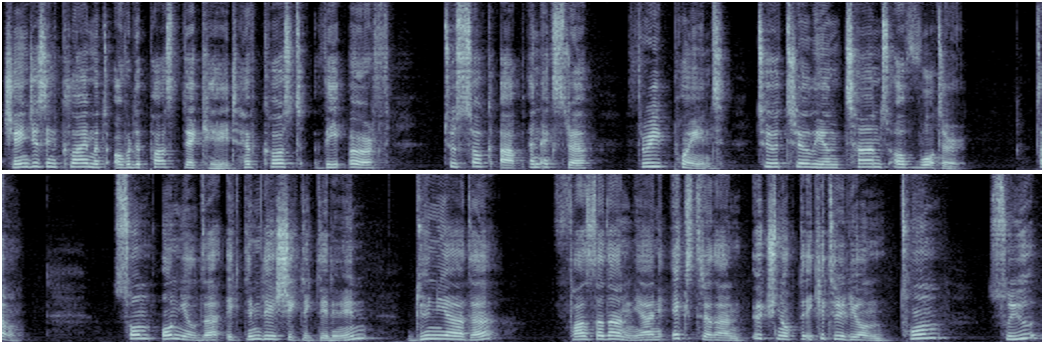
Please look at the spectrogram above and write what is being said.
Changes in climate over the past decade have caused the Earth to soak up an extra 3.2 trillion tons of water. Tamam. Son 10 yılda iklim değişikliklerinin dünyada fazladan yani ekstradan 3.2 trilyon ton suyu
